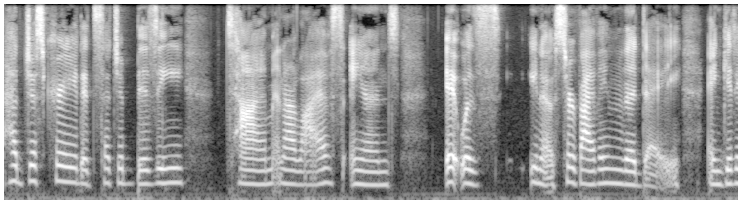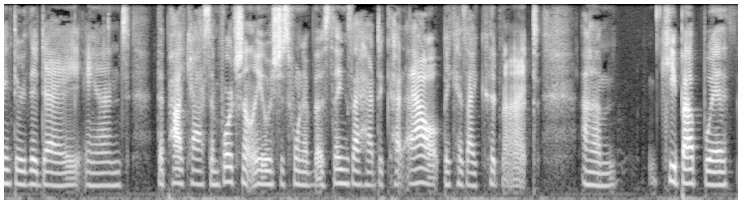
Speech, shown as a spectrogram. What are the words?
had just created such a busy time in our lives and it was you know surviving the day and getting through the day. And the podcast unfortunately it was just one of those things i had to cut out because i could not um, keep up with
